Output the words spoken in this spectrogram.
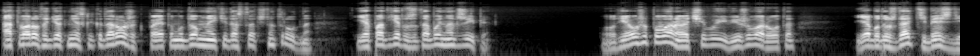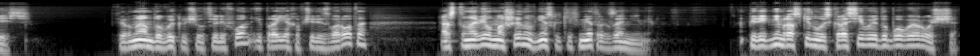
От ворот идет несколько дорожек, поэтому дом найти достаточно трудно. Я подъеду за тобой на джипе. Вот я уже поворачиваю и вижу ворота. Я буду ждать тебя здесь. Фернандо выключил телефон и, проехав через ворота, остановил машину в нескольких метрах за ними. Перед ним раскинулась красивая дубовая роща.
